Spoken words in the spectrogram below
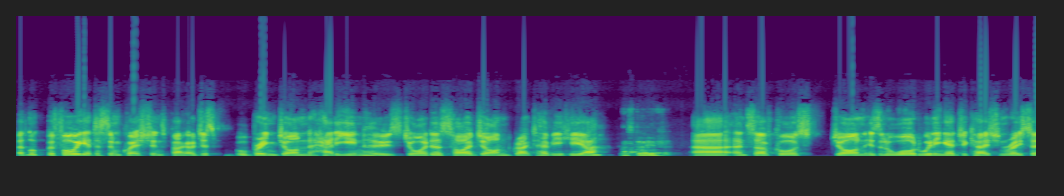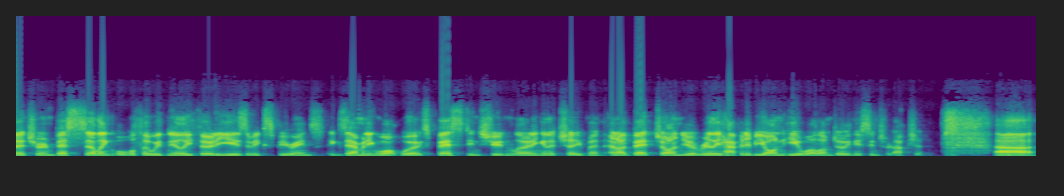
but look, before we get to some questions, Pak, I just we'll bring John Hattie in, who's joined us. Hi, John. Great to have you here. Thanks, Dave. Uh, and so, of course, John is an award winning education researcher and best selling author with nearly 30 years of experience examining what works best in student learning and achievement. And I bet, John, you're really happy to be on here while I'm doing this introduction. Uh,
